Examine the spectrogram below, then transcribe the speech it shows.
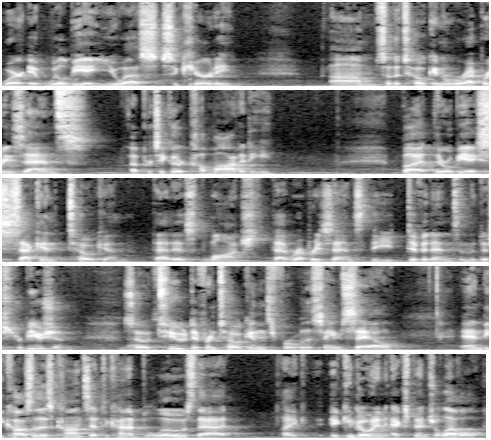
where it will be a US security. Um, so the token represents a particular commodity, but there will be a second token that is launched that represents the dividends and the distribution. So two different tokens for the same sale. And because of this concept, it kind of blows that like it can go in an exponential level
